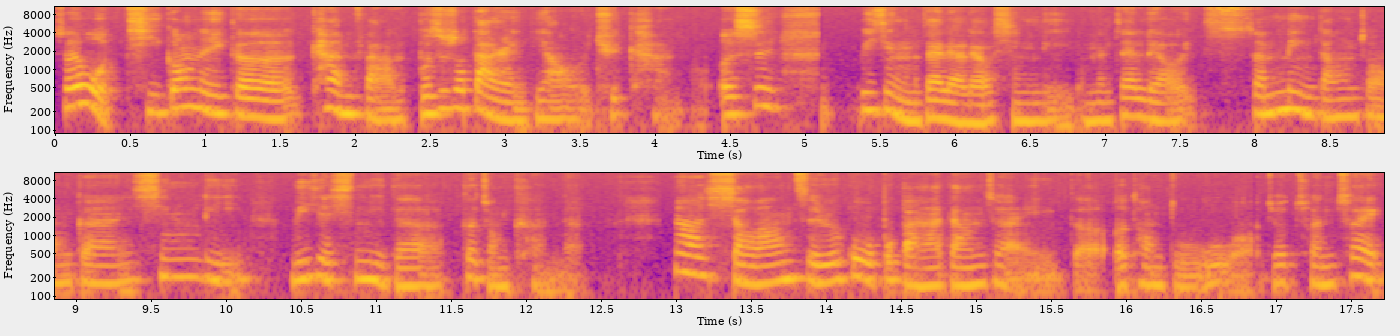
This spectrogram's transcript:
所以我提供的一个看法，不是说大人一定要去看，而是。毕竟我们在聊聊心理，我们在聊生命当中跟心理理解心理的各种可能。那小王子，如果我不把它当成一个儿童读物，就纯粹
